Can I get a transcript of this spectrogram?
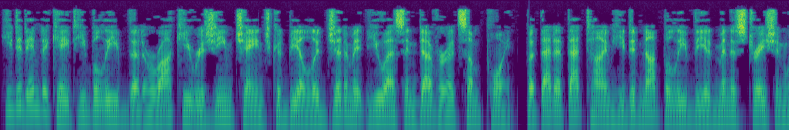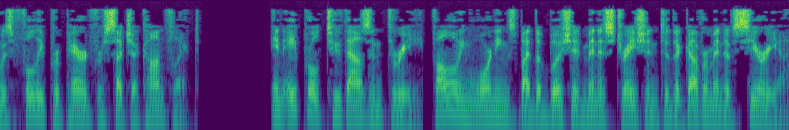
He did indicate he believed that Iraqi regime change could be a legitimate U.S. endeavor at some point, but that at that time he did not believe the administration was fully prepared for such a conflict. In April 2003, following warnings by the Bush administration to the government of Syria,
